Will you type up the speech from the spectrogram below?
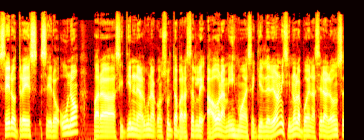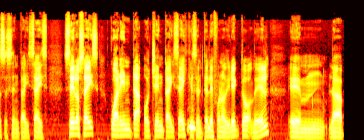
0301, para si tienen alguna consulta para hacerle ahora mismo a Ezequiel de León y si no la pueden hacer al 11 66 06 40 86, que es el teléfono directo de él. Em, la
